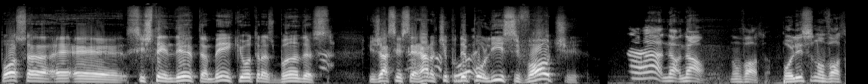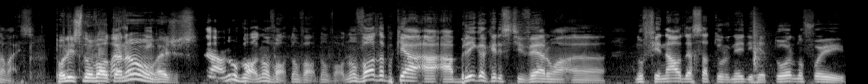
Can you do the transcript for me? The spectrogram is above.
possa é, é, se estender também? Que outras bandas que já se encerraram, tipo The Police, volte? Ah, não, não, não volta. Polícia não volta mais. Polícia não volta, Mas, não, Regis? Não, não volta, não volta, não volta, não volta. Não volta porque a, a, a briga que eles tiveram uh, no final dessa turnê de retorno foi.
